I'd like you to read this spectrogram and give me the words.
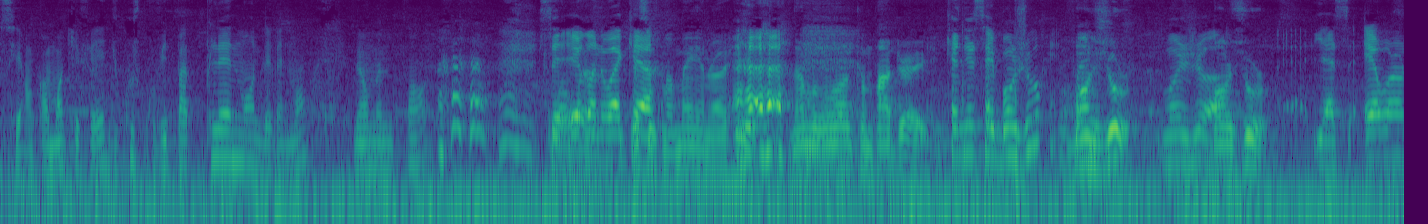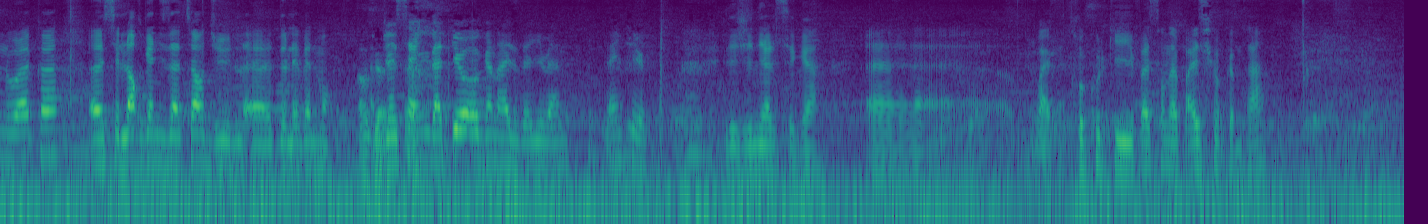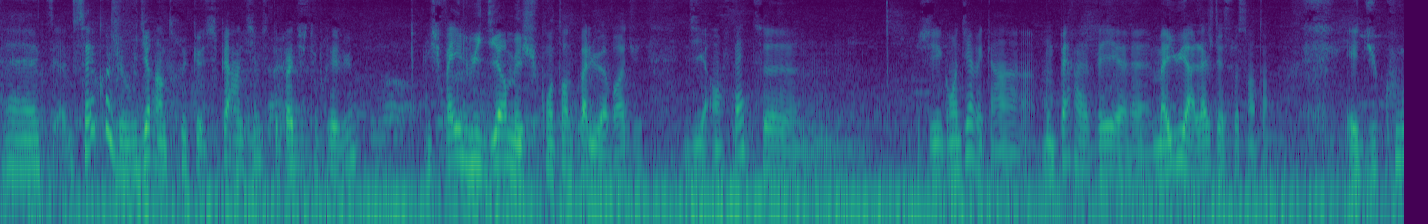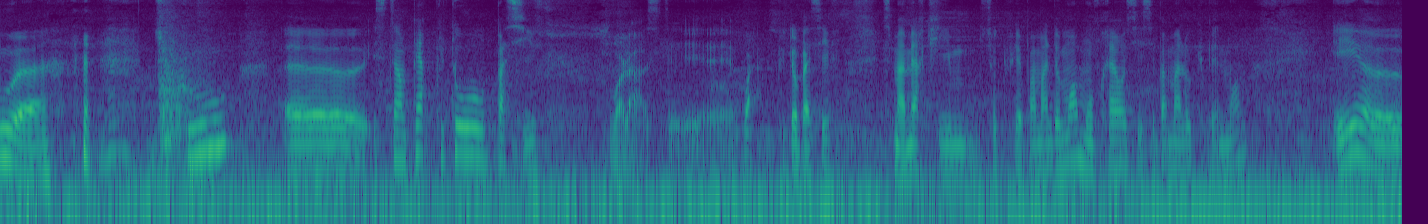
c'est encore moi qui ai fait. Du coup, je profite pas pleinement de l'événement, mais en même temps, c'est Aaron Walker. This is my man right here. Number one compadre. Can you say bonjour? Bonjour. Bonjour. Bonjour. Yes, Aaron Walker, uh, c'est l'organisateur du uh, de l'événement. Okay. I'm just saying that you organize the event. Thank you. Il est génial ce gars. Euh, ouais, trop cool qu'il fasse son apparition comme ça. Euh, vous savez quoi, je vais vous dire un truc super intime, c'était pas du tout prévu. Je failli lui dire, mais je suis content de pas lui avoir dit. en fait, euh, j'ai grandi avec un. Mon père avait euh, m'a eu à l'âge de 60 ans. Et du coup, du coup, c'était un père plutôt passif. Voilà, c'était plutôt passif. C'est ma mère qui s'occupait pas mal de moi. Mon frère aussi s'est pas mal occupé de moi. Et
